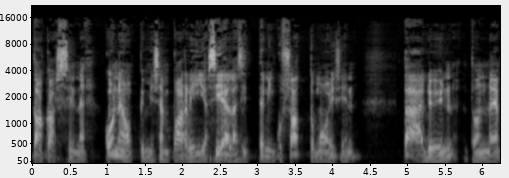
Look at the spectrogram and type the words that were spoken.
takas sinne koneoppimisen pariin ja siellä sitten niin kuin sattumoisin päädyin tonne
